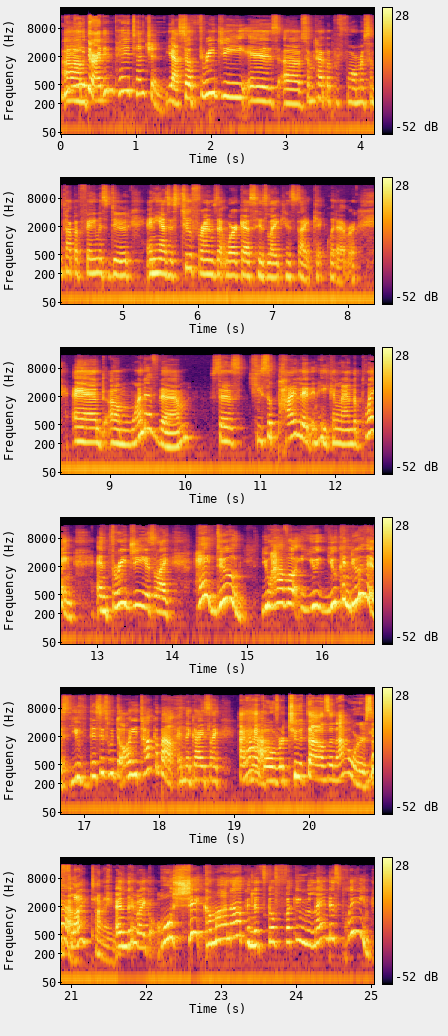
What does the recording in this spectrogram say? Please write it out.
Me um, neither. I didn't pay attention. Yeah, so 3G is uh, some type of performer, some type of famous dude, and he has his two friends that work as his like his sidekick, whatever. And um, one of them says he's a pilot and he can land the plane. And 3G is like, "Hey, dude, you have a you you can do this. You this is what all you talk about." And the guy's like, I have over two thousand hours Yeah. of flight time. And they're like, oh shit, come on up and let's go fucking land this plane.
